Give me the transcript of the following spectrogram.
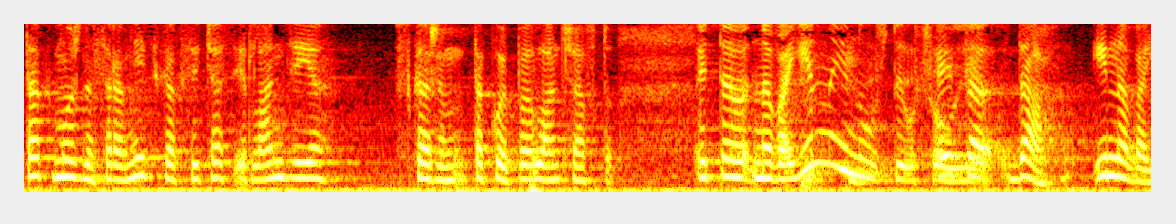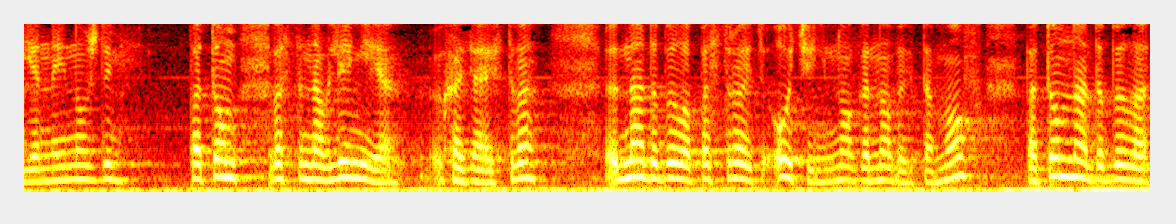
так можно сравнить, как сейчас Ирландия, скажем, такой по ландшафту. Это на военные нужды ушел Это, лес? Да, и на военные нужды. Потом восстановление хозяйства. Надо было построить очень много новых домов. Потом надо было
